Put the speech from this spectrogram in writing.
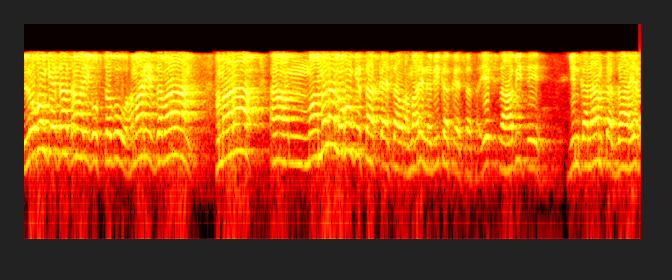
لوگوں کے ساتھ ہماری گفتگو، ہماری زبان، ہمارا معاملہ لوگوں کے ساتھ کیسا اور ہمارے نبی کا کیسا تھا؟ ایک صحابی تھے جن کا نام تھا ظاہر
